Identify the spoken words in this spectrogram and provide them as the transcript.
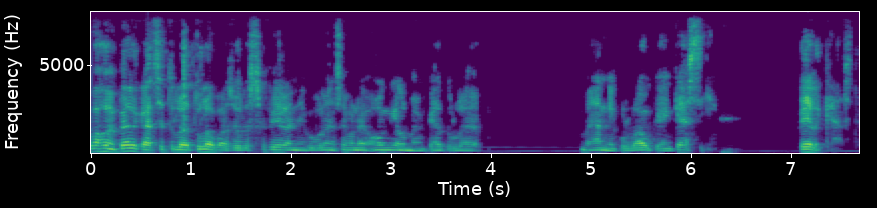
pahoin pelkää, että se tulee tulevaisuudessa vielä niin kuin olen sellainen ongelma, joka tulee vähän niin kuin laukeen käsiin. Pelkään sitä.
